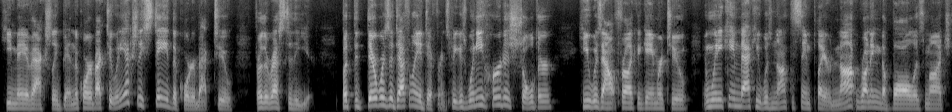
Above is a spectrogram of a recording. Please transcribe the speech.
he may have actually been the quarterback two, and he actually stayed the quarterback two for the rest of the year. But the, there was a definitely a difference because when he hurt his shoulder, he was out for like a game or two. And when he came back, he was not the same player, not running the ball as much,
